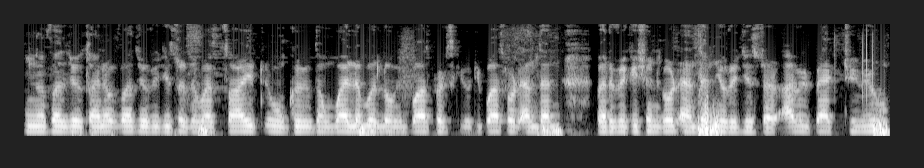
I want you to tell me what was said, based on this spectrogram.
you know, first you sign up, first you register the website, you give the mobile number, login password, security password, and then verification code, and then you register. I will back to you.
